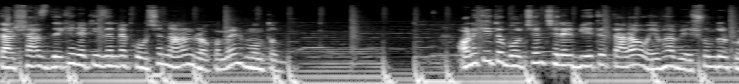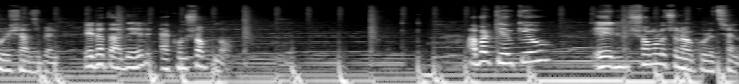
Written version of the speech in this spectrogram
তার সাজ দেখে নেটিজেনরা করছেন নানান রকমের মন্তব্য। অনেকেই তো বলছেন, ছেলের বিয়েতে তারাও এভাবে সুন্দর করে সাজবেন। এটা তাদের এখন স্বপ্ন। আবার কেউ কেউ এর সমালোচনাও করেছেন।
